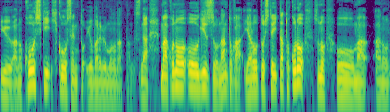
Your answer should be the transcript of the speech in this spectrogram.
いう、あの、公式飛行船と呼ばれるものだったんですが、まあ、この技術をなんとかやろうとしていたところ、その、まあ、あの、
